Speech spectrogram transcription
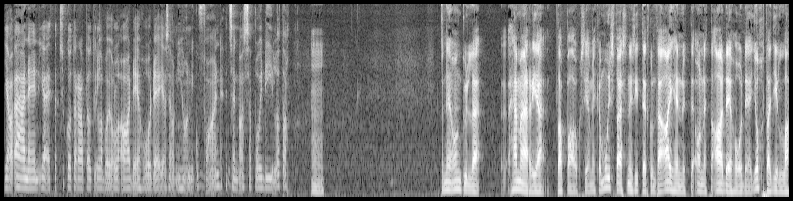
ja ääneen, ja että psykoterapeutilla voi olla ADHD, ja se on ihan niin kuin fine, että sen kanssa voi diilata. Mm. Ne on kyllä hämäriä tapauksia. Ehkä muistaisi sitten, että kun tämä aihe nyt on, että ADHD-johtajilla,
